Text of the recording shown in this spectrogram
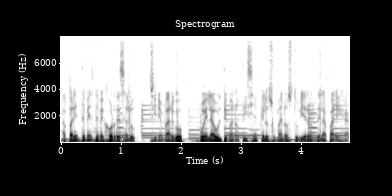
aparentemente mejor de salud. Sin embargo, fue la última noticia que los humanos tuvieron de la pareja.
